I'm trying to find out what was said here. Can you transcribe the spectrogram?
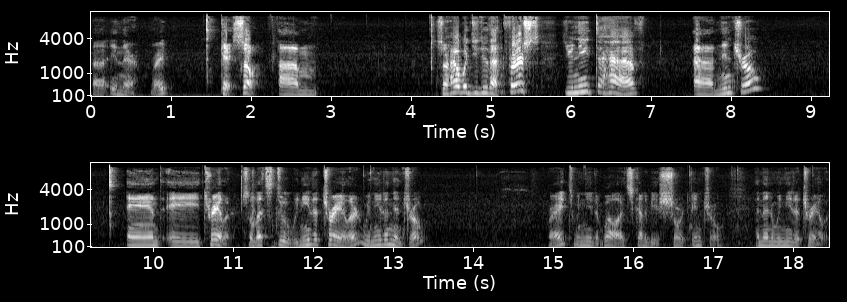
uh, in there, right? Okay, so, um, so how would you do that? First, you need to have an intro and a trailer. So let's do, we need a trailer, we need an intro right? We need it. Well, it's got to be a short intro, and then we need a trailer,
